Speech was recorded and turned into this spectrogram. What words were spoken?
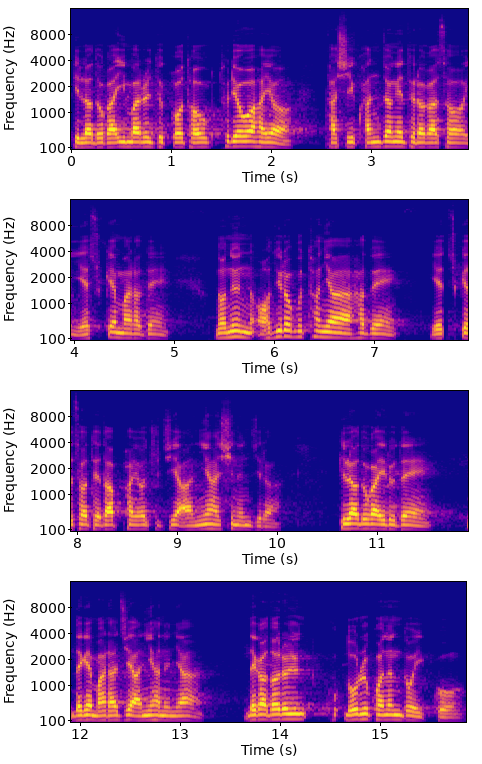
빌라도가 이 말을 듣고 더욱 두려워하여 다시 관정에 들어가서 예수께 말하되 너는 어디로부터냐? 하되 예수께서 대답하여 주지 아니하시는지라. 빌라도가 이르되 내게 말하지 아니하느냐? 내가 너를 놓을 권한도 있고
